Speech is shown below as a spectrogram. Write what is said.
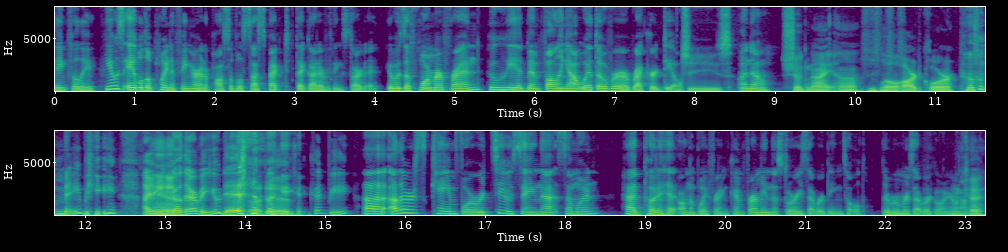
Thankfully, he was able to point a finger at a possible suspect that got everything started. It was a former friend who he had been falling out with over a record deal. Jeez. I know, Suge Knight, huh? A little hardcore. maybe I didn't go there, but you did. I did. it could be. Uh, others came forward too, saying that someone had put a hit on the boyfriend, confirming the stories that were being told, the rumors that were going around. Okay.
